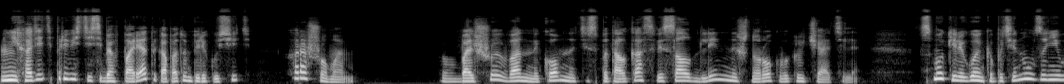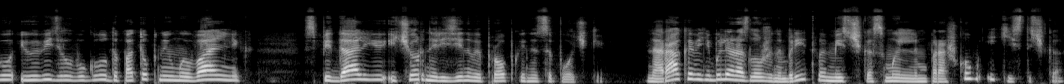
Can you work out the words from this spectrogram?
«Не хотите привести себя в порядок, а потом перекусить?» «Хорошо, мэм». В большой ванной комнате с потолка свисал длинный шнурок выключателя. Смоки легонько потянул за него и увидел в углу допотопный умывальник с педалью и черной резиновой пробкой на цепочке. На раковине были разложены бритва, мисочка с мыльным порошком и кисточка.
